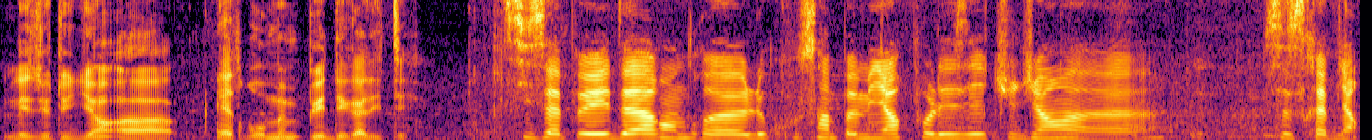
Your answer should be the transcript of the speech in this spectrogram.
les étudiants à être au même pied d'égalité. Si ça peut aider à rendre le cours un peu meilleur pour les étudiants, euh, ce serait bien.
